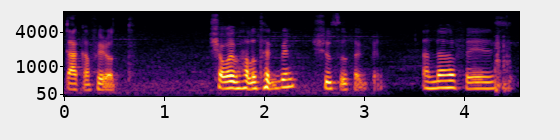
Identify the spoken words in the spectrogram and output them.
টাকা ফেরত। সবাই ভালো থাকবেন, সুস্থ থাকবেন। আল্লাহ হাফেজ।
